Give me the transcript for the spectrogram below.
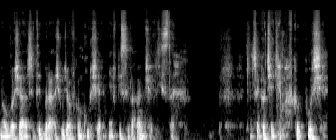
Małgosia, czy ty brałaś udział w konkursie? Nie wpisywałem cię w listę. Dlaczego cię nie ma w konkursie?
